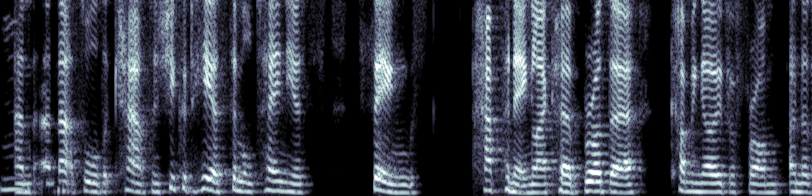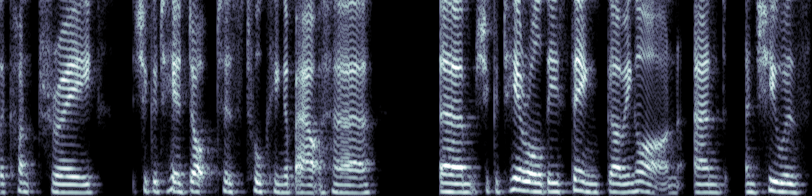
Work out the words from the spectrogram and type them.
mm. and and that's all that counts. And she could hear simultaneous things happening like her brother coming over from another country. She could hear doctors talking about her. Um, she could hear all these things going on. And and she was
